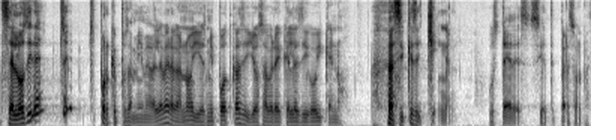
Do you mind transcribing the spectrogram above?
se los diré, sí, porque pues a mí me vale verga, ¿no? Y es mi podcast y yo sabré qué les digo y qué no. Así que se chingan ustedes, siete personas.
